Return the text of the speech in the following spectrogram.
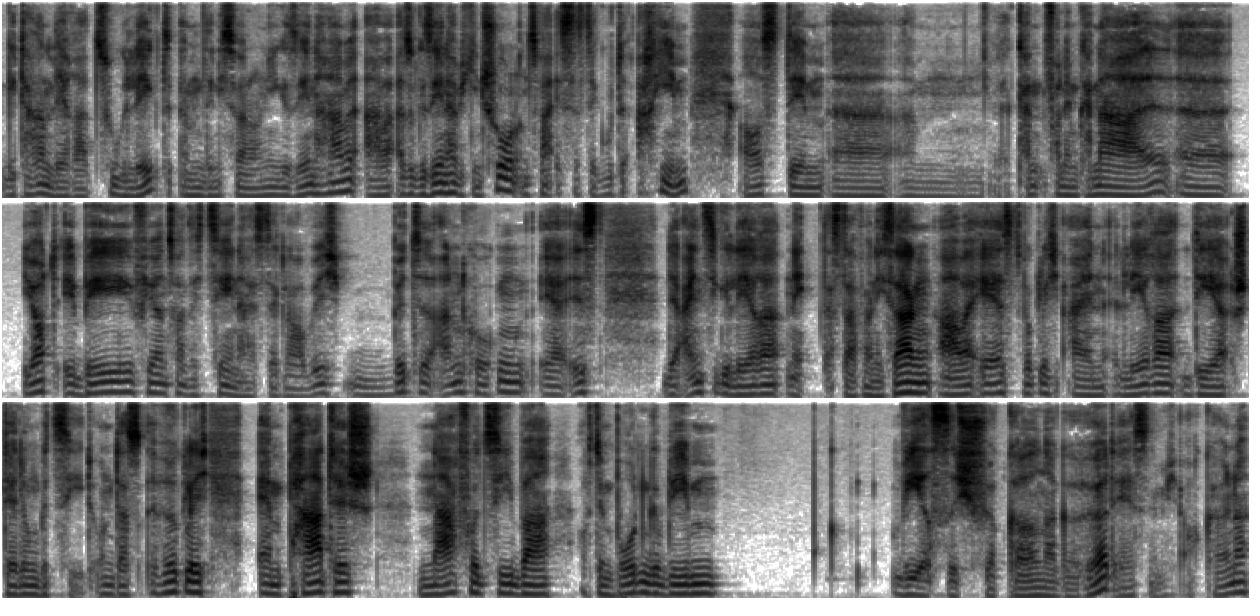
Gitarrenlehrer zugelegt, ähm, den ich zwar noch nie gesehen habe, aber also gesehen habe ich ihn schon. Und zwar ist das der gute Achim aus dem äh, ähm, von dem Kanal äh, JEB 2410 heißt er, glaube ich. Bitte angucken. Er ist der einzige Lehrer, nee, das darf man nicht sagen, aber er ist wirklich ein Lehrer, der Stellung bezieht und das wirklich empathisch, nachvollziehbar auf dem Boden geblieben, wie es sich für Kölner gehört. Er ist nämlich auch Kölner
